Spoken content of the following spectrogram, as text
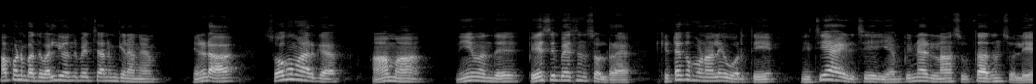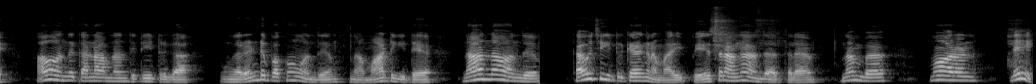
அப்பன்னு பார்த்து வள்ளி வந்து பேச ஆரம்பிக்கிறாங்க. என்னடா சோகமாக இருக்க? ஆமாம் நீ வந்து பேசி பேசுன்னு சொல்கிற கிட்டக்க போனாலே ஒருத்தி நிச்சயம் ஆயிடுச்சு என் பின்னாடிலாம் சுத்தாதுன்னு சொல்லி அவன் வந்து கண்ணாமனான்னு திட்டிகிட்டு இருக்கா உங்கள் ரெண்டு பக்கம் வந்து நான் மாட்டிக்கிட்டு நான் தான் வந்து தவிச்சிக்கிட்டு இருக்கேங்கிற மாதிரி பேசுகிறாங்க அந்த இடத்துல. நம்ம மாறன் டேய்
